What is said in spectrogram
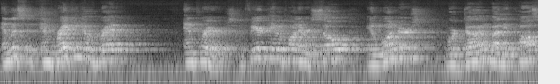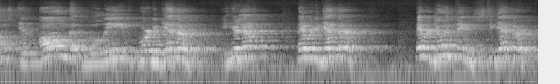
and listen, and breaking of bread and prayers. And fear came upon every soul, and wonders were done by the apostles, and all that believed were together. You hear that? They were together. They were doing things together.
